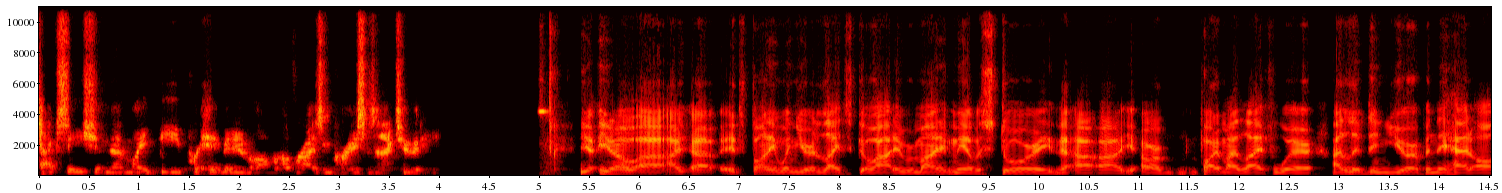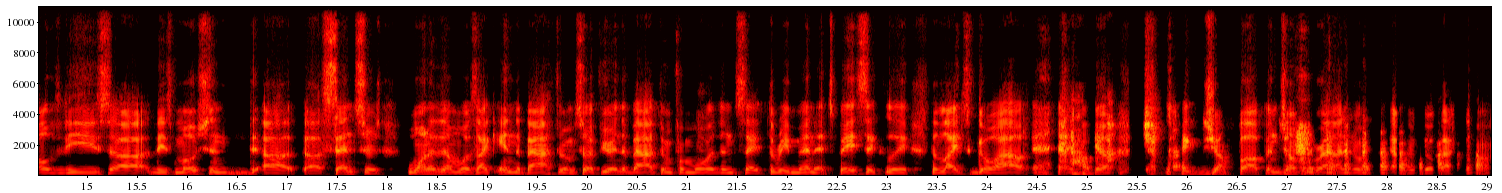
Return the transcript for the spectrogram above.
taxation that might be prohibitive of, of rising prices and activity. You, you know, uh, I, uh, it's funny when your lights go out. It reminded me of a story that, uh, uh or part of my life where I lived in Europe and they had all of these uh, these motion uh, sensors. One of them was like in the bathroom. So if you're in the bathroom for more than say three minutes, basically the lights go out and, you, know, you have to like jump up and jump around and go back on.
